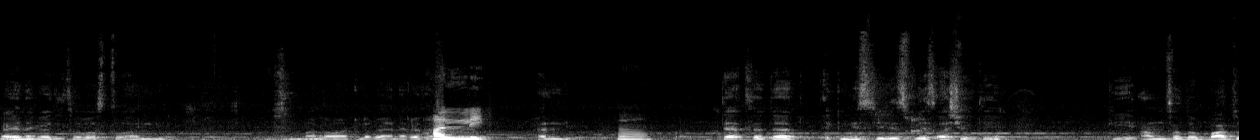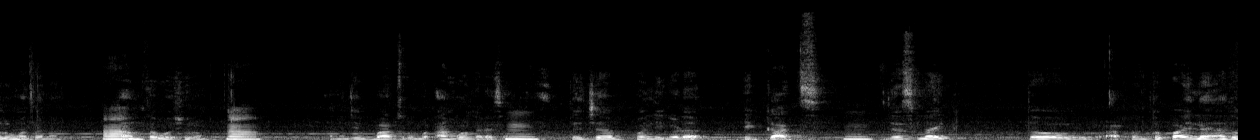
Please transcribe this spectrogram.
काही ना काही तिथं वस्तू हल्ली. मला वाटलं काही ना काही. हल्ली. हल्ली. त्यातल्या त्यात एक मिस्टिरियस प्लेस अशी होती की आमचा तो बाथरूम होता ना. आमचा वॉशरूम म्हणजे बाथरूम आंघोळ करायचा. त्याच्या पलीकडं एक काच. जस्ट लाईक तो आपण तो पाहिलाय ना तो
